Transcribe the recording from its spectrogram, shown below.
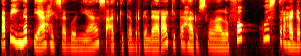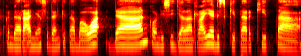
Tapi ingat ya heksagonia, saat kita berkendara kita harus selalu fokus terhadap kendaraan yang sedang kita bawa dan kondisi jalan raya di sekitar kita.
